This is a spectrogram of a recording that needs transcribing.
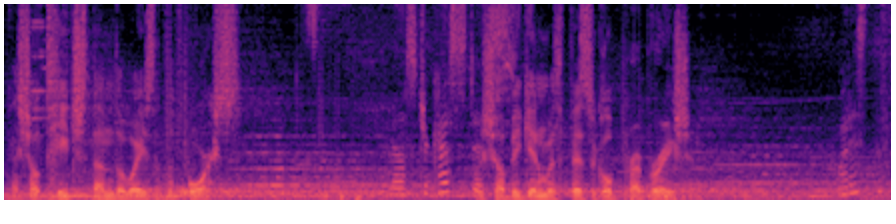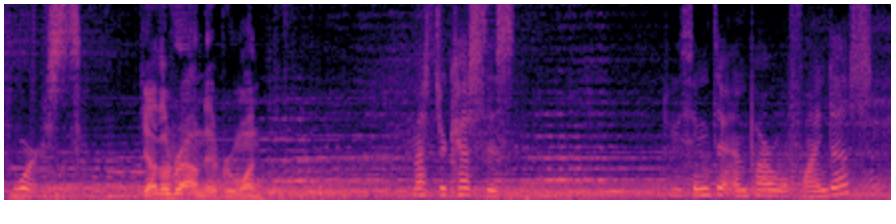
I shall teach them the ways of the Force. Master Kestis. We shall begin with physical preparation. What is the Force? Gather round, everyone. Master Kestis, do you think the Empire will find us?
